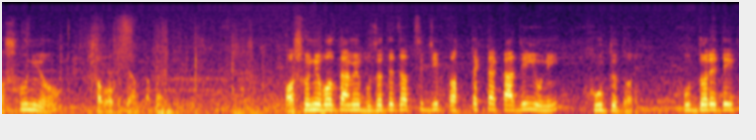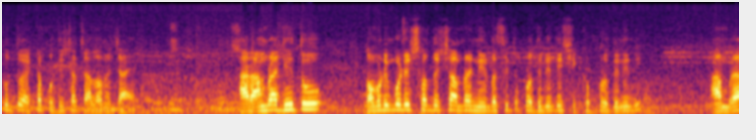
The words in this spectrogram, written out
অসহনীয় সভাপতি আমরা পাই অসহনীয় বলতে আমি বুঝাতে চাচ্ছি যে প্রত্যেকটা কাজেই উনি খুদ ধরে। দিয়ে কিন্তু একটা প্রতিষ্ঠা চালানো যায় না। আর আমরা যেহেতু গভর্নিং বডির সদস্য আমরা নির্বাচিত প্রতিনিধি শিক্ষক প্রতিনিধি আমরা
